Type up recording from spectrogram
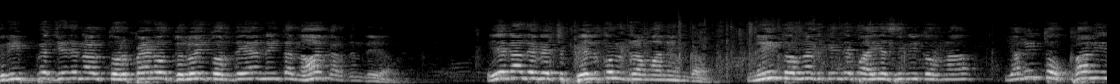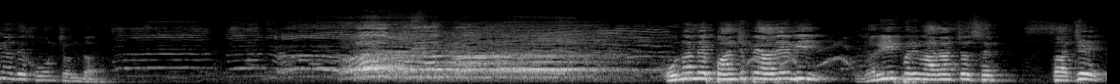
ਗਰੀਬ ਜਿਹਦੇ ਨਾਲ ਤੁਰ ਪੈਣ, ਉਹ ਦਿਲੋਂ ਹੀ ਤੁਰਦੇ ਆ, ਨਹੀਂ ਤਾਂ ਨਾ ਕਰ ਦਿੰਦੇ ਆ। ਇਹਨਾਂ ਦੇ ਵਿੱਚ ਬਿਲਕੁਲ ਡਰਾਮਾ ਨਹੀਂ ਹੁੰਦਾ। ਨਹੀਂ ਤੁਰਨਾ ਤੇ ਕਹਿੰਦੇ, ਭਾਈ, ਅਸੀਂ ਨਹੀਂ ਤੁਰਨਾ। ਯਾਨੀ ਧੋਖਾ ਨਹੀਂ ਇਹਨਾਂ ਦੇ ਖੂਨ ਚ ਹੁੰਦਾ। ਉਹਨਾਂ ਨੇ ਪੰਜ ਪਿਆਰੇ ਵੀ ਗਰੀਬ ਪਰਿਵਾਰਾਂ ਚੋਂ ਸ- ਸਾਜੇ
